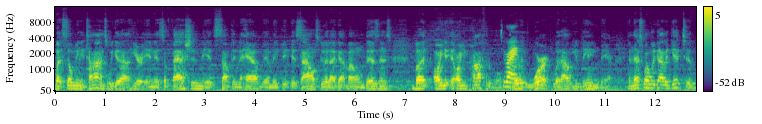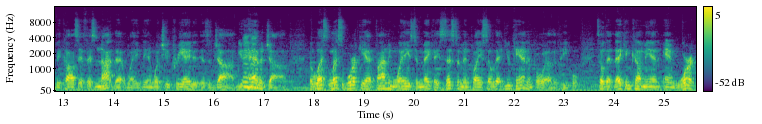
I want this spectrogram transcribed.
But so many times we get out here and it's a fashion it's something to have. I mean it sounds good. I got my own business but are you are you profitable? Right. Will it work without you being there? And that's where we got to get to because if it's not that way, then what you created is a job. You mm-hmm. had a job. But let's let's work at finding ways to make a system in place so that you can employ other people, so that they can come in and work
